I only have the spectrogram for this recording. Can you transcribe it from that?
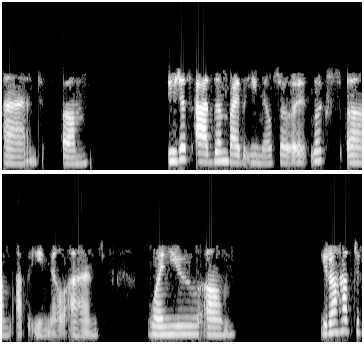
And um, you just add them by the email. So it looks um, at the email and when you um, you don't have to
